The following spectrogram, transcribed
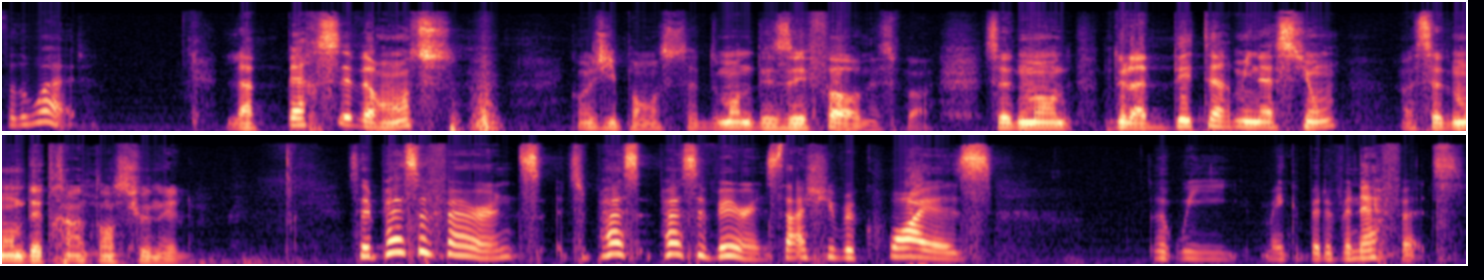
for the word. La persévérance, quand j'y pense, ça demande des efforts, n'est-ce pas? Ça demande de la détermination, euh, ça demande d'être intentionnel. So perseverance, to pers- perseverance, that actually requires that we make a bit of an effort.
